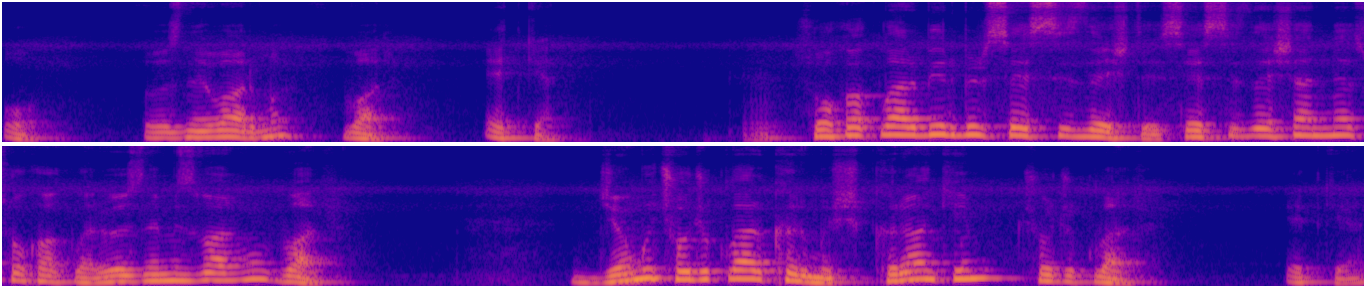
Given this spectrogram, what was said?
O. Özne var mı? Var. Etken. Sokaklar bir bir sessizleşti. Sessizleşen ne? Sokaklar. Öznemiz var mı? Var. Camı çocuklar kırmış. Kıran kim? Çocuklar. Etken.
